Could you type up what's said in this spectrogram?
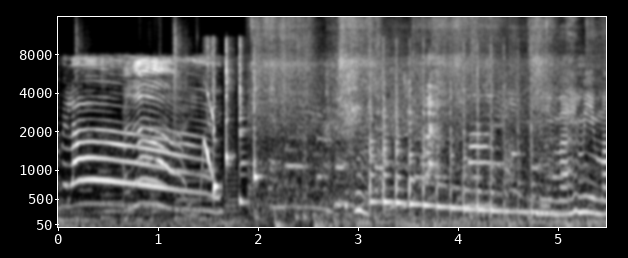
ไปเลยไปเลยมีไหมมีไหม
